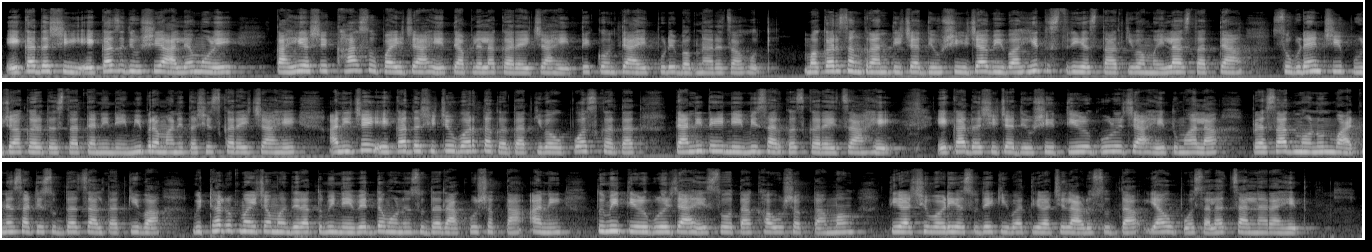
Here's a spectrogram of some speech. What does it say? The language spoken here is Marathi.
एकादशी एकाच दिवशी आल्यामुळे काही असे खास उपाय जे आहेत ते आपल्याला करायचे आहेत ते कोणते आहेत पुढे बघणारच आहोत. मकर संक्रांतीच्या दिवशी ज्या विवाहित स्त्री असतात किंवा महिला असतात त्या सुगड्यांची पूजा करत असतात. त्यांनी नेहमीप्रमाणे तशीच करायची आहे. आणि जे एकादशीचे व्रत करतात किंवा उपवास करतात त्यांनी ते नेहमीसारखंच करायचं आहे. एकादशीच्या दिवशी तिळगुळ जे आहे तुम्हाला प्रसाद म्हणून वाटण्यासाठी सुद्धा चालतात किंवा विठ्ठल रुक्माईच्या मंदिरात तुम्ही नैवेद्य म्हणून सुद्धा दाखवू शकता आणि तुम्ही तिळगुळ जे आहे स्वतः खाऊ शकता. मग तिळाची वडी असू दे किंवा तिळाचे लाडूसुद्धा या उपवासाला चालणार आहेत.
